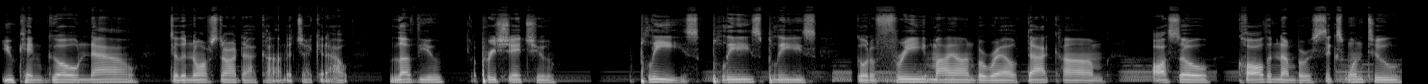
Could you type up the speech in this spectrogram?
you can go now to the northstar.com to check it out. Love you, appreciate you. Please, please, please go to freemyonburrell.com. Also, call the number 612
